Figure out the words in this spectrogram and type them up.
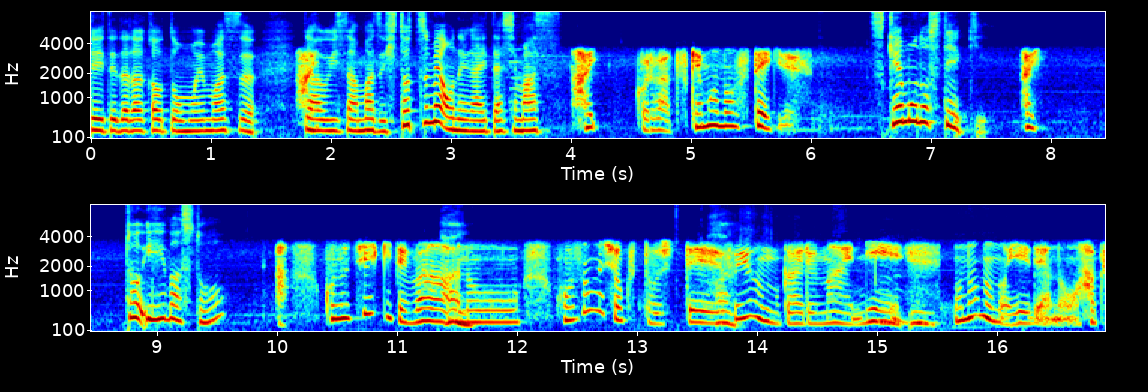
えていただこうと思います。はいでさん、まず一つ目お願いいたします。はい、これは漬物ステーキです。漬物ステーキ。はい。と言いますと？あこの地域では、はい。あの保存食としてはい。冬を迎える前に、おののの家であの白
